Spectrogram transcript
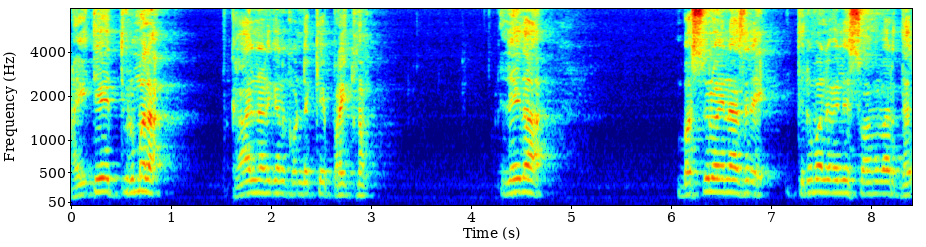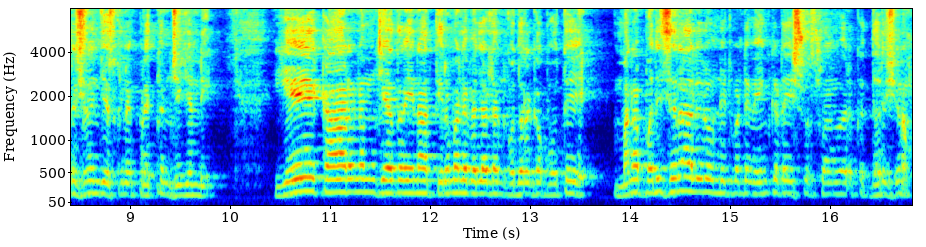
అయితే తిరుమల కాలినడిగిన కొండెక్కే ప్రయత్నం. లేదా బస్సులో అయినా సరే తిరుమల వెళ్ళి స్వామివారి దర్శనం చేసుకునే ప్రయత్నం చేయండి ఏ కారణం చేతనైనా తిరుమల వెళ్ళడం కుదరకపోతే మన పరిసరాలలో ఉండేటువంటి వెంకటేశ్వర స్వామి వారి యొక్క దర్శనం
